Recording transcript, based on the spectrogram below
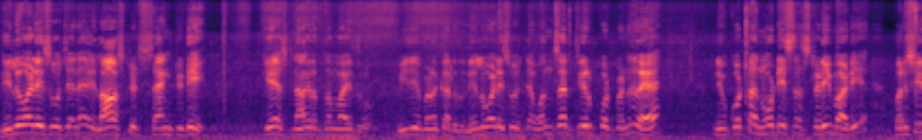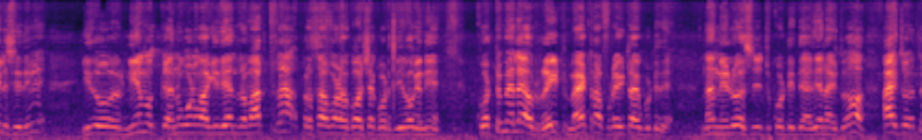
ನಿಲುವಳಿ ಸೂಚನೆ lost its sanctity K S Nagarathnamma ಇದ್ದರು ಬಿ ಜೆ ಬಣಕರದು ನಿಲುವಳಿ ಸೂಚನೆ ಒಂದು ಸರಿ ತೀರ್ಪು ಕೊಟ್ಬಿಟ್ಟಿದ್ರೆ ನೀವು ಕೊಟ್ಟ ನೋಟಿಸ್ನ ಸ್ಟಡಿ ಮಾಡಿ, ಪರಿಶೀಲಿಸಿದ್ವಿ. ಇದು ನಿಯಮಕ್ಕೆ ಅನುಗುಣವಾಗಿದೆ ಅಂದರೆ ಮಾತ್ರ ಪ್ರಸಾರ ಮಾಡೋ ಅವಕಾಶ ಕೊಡ್ತೀವಿ. ಇವಾಗ ನೀ ಕೊಟ್ಟ ಮೇಲೆ ಅವ್ರ ರೈಟ್ ಮ್ಯಾಟ್ರ್ ಆಫ್ ರೈಟ್ ಆಗಿಬಿಟ್ಟಿದೆ. ನಾನು ಯೂನಿವರ್ಸಿಟಿ ಕೊಟ್ಟಿದ್ದೆ, ಅದೇನಾಯಿತು? ಆಯಿತು ಅಂತ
